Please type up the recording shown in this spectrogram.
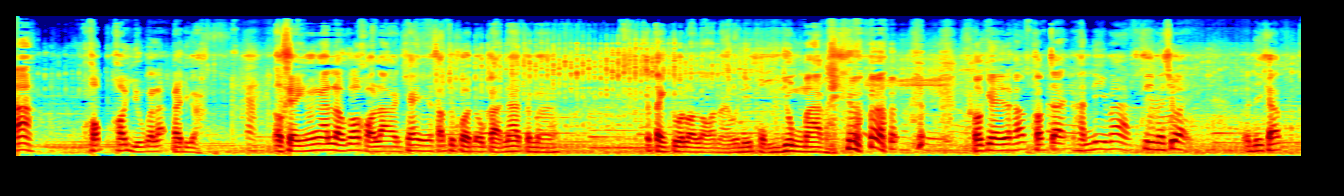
อะ เขาเขาหิวกันละไปดีกว่าโอเคงั้นเราก็ขอลากันแค่นี้นะครับ ทุกคนโอกาสหน้าจะมาจะแต่งตัวรอๆหน่อยวันนี้ผมยุ่งมากเลย โอเคนะครับ ขอบใจฮันนี่มากที่มาช่วยสวัสดีครับ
